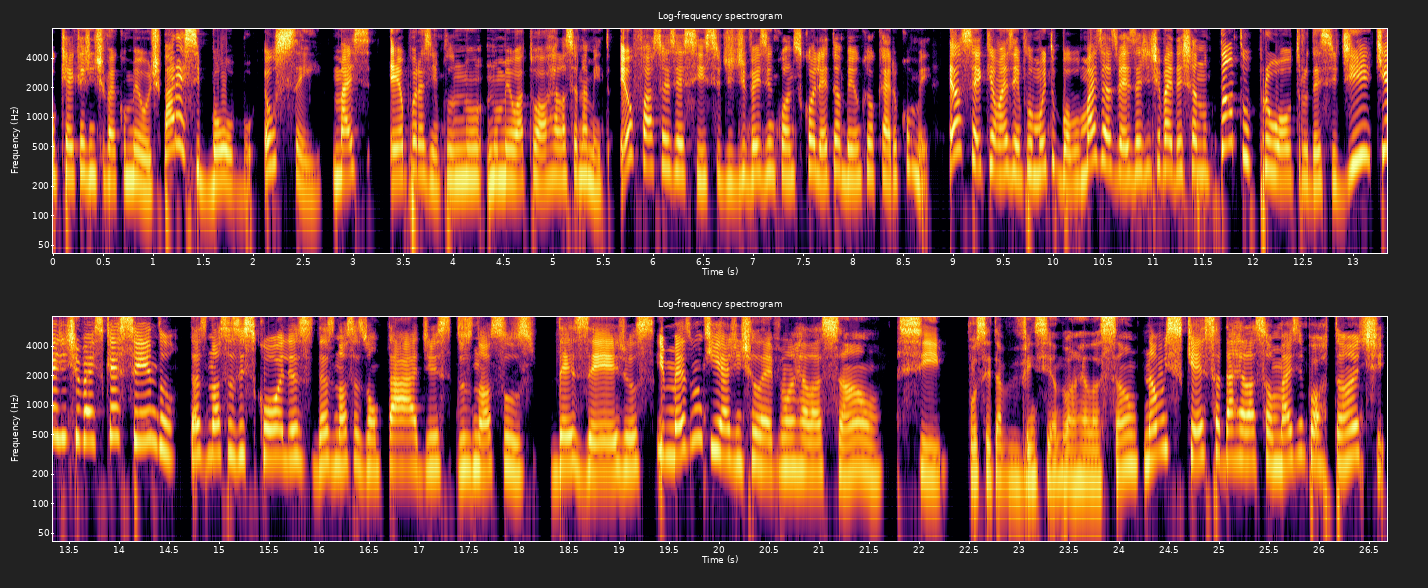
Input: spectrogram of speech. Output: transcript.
o que é que a gente vai comer hoje. Parece bobo, eu sei, mas eu, por exemplo, no, no, meu atual relacionamento, eu faço exercício de de vez em quando escolher também o que eu quero comer. Eu sei que é um exemplo muito bobo, mas às vezes a gente vai deixando tanto pro outro decidir que a gente vai esquecendo das nossas escolhas, das nossas vontades, dos nossos desejos. E mesmo que a gente leve uma relação, se você está vivenciando uma relação, não esqueça da relação mais importante,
